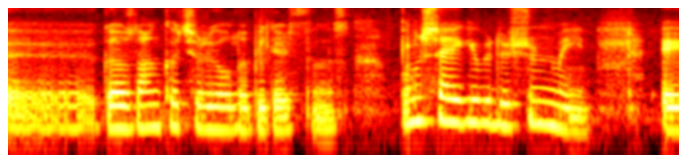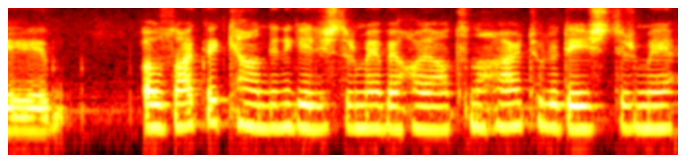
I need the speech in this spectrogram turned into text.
e, gözden kaçırıyor olabilirsiniz. Bunu şey gibi düşünmeyin. E, özellikle kendini geliştirmeye ve hayatını her türlü değiştirmeye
